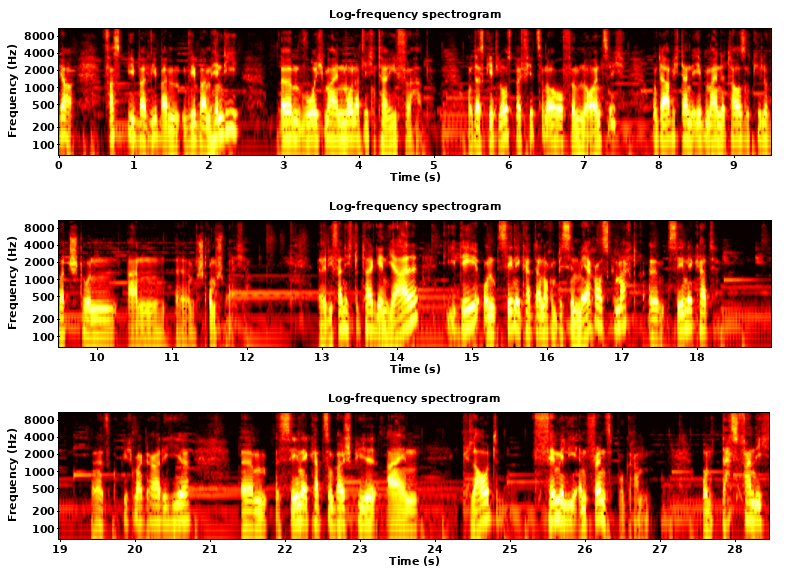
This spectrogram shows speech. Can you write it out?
ja, fast wie, bei, wie, beim, wie beim Handy, ähm, wo ich meinen monatlichen Tarif für habe. Und das geht los bei 14,95 Euro. Und da habe ich dann eben meine 1000 Kilowattstunden an ähm, Stromspeicher. Äh, die fand ich total genial, die Idee. Und Scenic hat da noch ein bisschen mehr rausgemacht. Ähm, Scenic hat, äh, jetzt gucke ich mal gerade hier, ähm, Scenic hat zum Beispiel ein Cloud Family and Friends Programm. Und das fand ich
